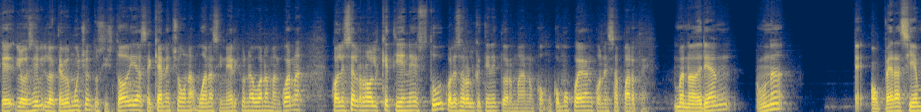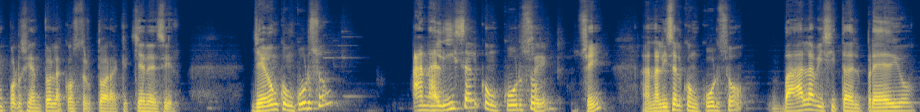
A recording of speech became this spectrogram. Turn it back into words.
Lo, lo que veo mucho en tus historias, sé que han hecho una buena sinergia, una buena mancuerna. ¿Cuál es el rol que tienes tú? ¿Cuál es el rol que tiene tu hermano? ¿Cómo, cómo juegan con esa parte? Bueno, Adrián, una eh, opera 100% la constructora, ¿qué quiere decir? llega un concurso, analiza el concurso, sí. Analiza el concurso, va a la visita del predio,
